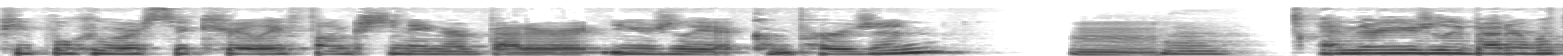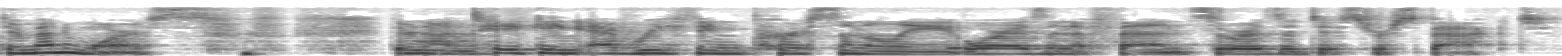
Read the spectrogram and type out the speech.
People who are securely functioning are better usually at compersion. And they're usually better with their metamors. they're not taking everything personally or as an offense or as a disrespect.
